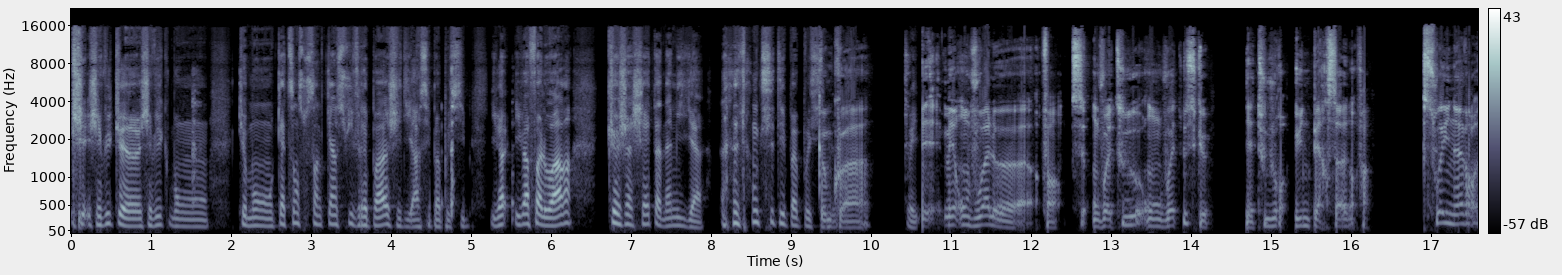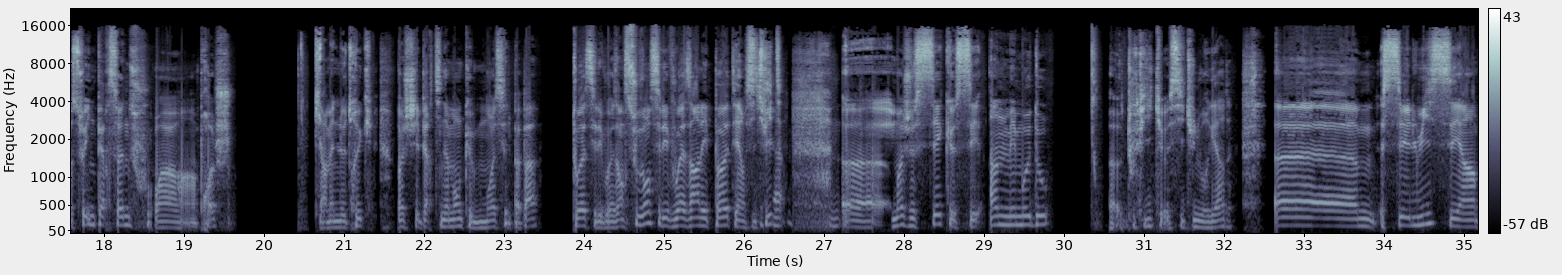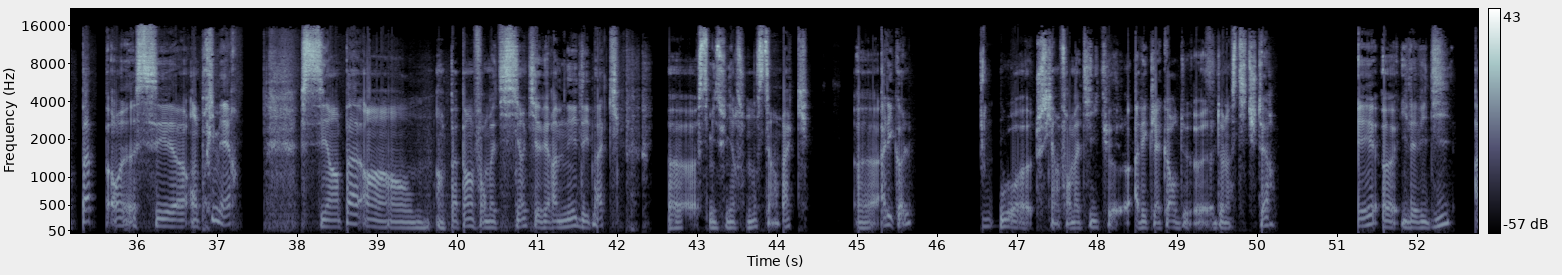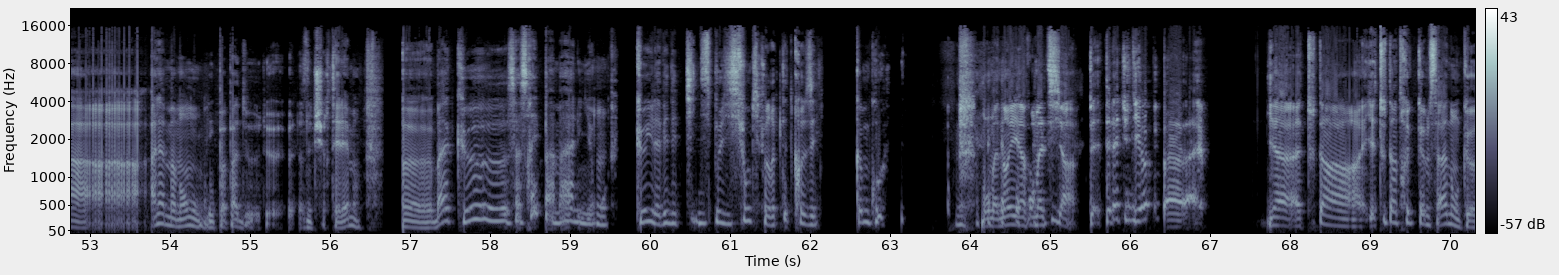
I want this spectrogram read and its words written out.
J'ai vu que j'ai vu que mon que mon 475 suivrait pas. J'ai dit ah c'est pas possible. Il va il va falloir que j'achète un Amiga. Donc c'était pas possible. Comme quoi. Mais, on voit le, enfin, on voit tout, on voit tout ce que il y a toujours une personne, enfin, soit une œuvre, soit une personne, soit un proche qui ramène le truc. Moi, je sais pertinemment que moi, c'est le papa. Toi, c'est les voisins. Souvent, c'est les voisins, les potes et ainsi de suite. Euh, moi, je sais que c'est un de mes modos. Euh, Toufik, si tu nous regardes. Euh, c'est lui, c'est un pape, c'est en primaire. C'est un, pa un, un, papa informaticien qui avait ramené des Macs. si mes souvenirs sont bons, c'était un Mac à l'école pour tout ce qui est informatique avec l'accord de, de l'instituteur. Et il avait dit à, à, la maman ou au papa de, de, de notre cher TLM bah, que ça serait pas mal, qu'il avait des petites dispositions qu'il faudrait peut-être creuser. Comme quoi. bon, maintenant il est informaticien. T'es là, tu dis hop, bah, il y a tout un, il y a tout un truc comme ça, donc,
